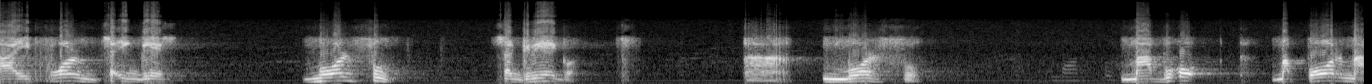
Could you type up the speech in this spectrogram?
ay formed sa English morpho sa Griego. Ah, morpho. Mabuo, maporma,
